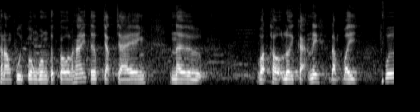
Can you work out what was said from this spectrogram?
ក្នុងពូជពងវងតកូលហើយទៅចាត់ចែងនៅវត្ថុលុយកៈនេះ ដើម្បីធ្វើ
